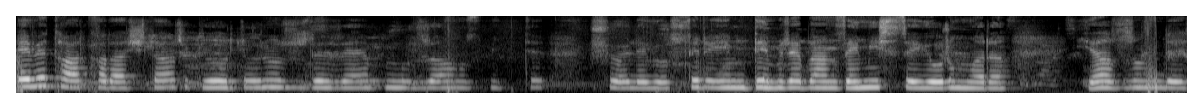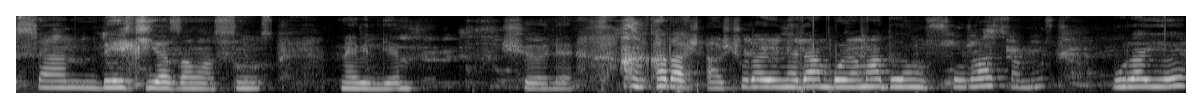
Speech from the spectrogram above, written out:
Evet arkadaşlar gördüğünüz üzere mızrağımız bitti. Şöyle göstereyim. Demire benzemişse yorumlara yazın desem belki yazamazsınız. Ne bileyim. Şöyle. Arkadaşlar şurayı neden boyamadığımı sorarsanız burayı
